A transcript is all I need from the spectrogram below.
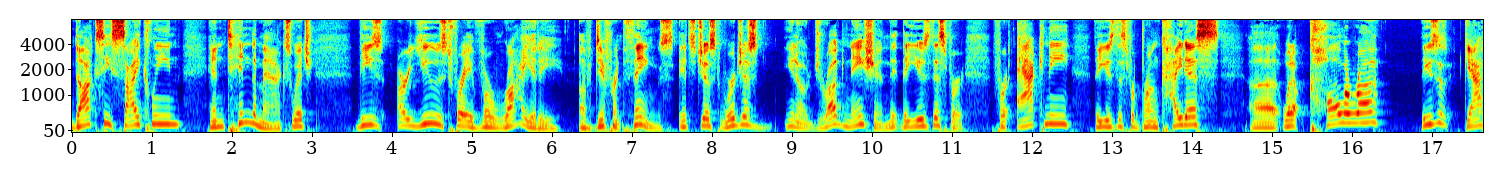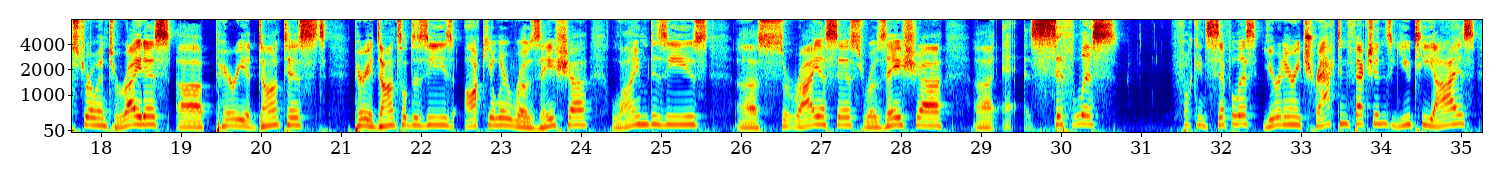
doxycycline and Tindamax, which these are used for a variety of different things. It's just we're just you know drug nation. They, they use this for for acne. They use this for bronchitis. Uh, what else? cholera? These are gastroenteritis, uh, periodontitis, periodontal disease, ocular rosacea, Lyme disease, uh, psoriasis, rosacea, uh, syphilis, fucking syphilis, urinary tract infections, UTIs.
